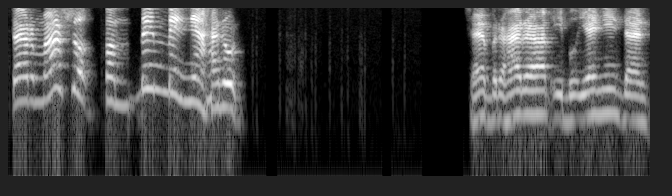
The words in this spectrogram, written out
Termasuk pemimpinnya Harun. Saya berharap Ibu Yeni dan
